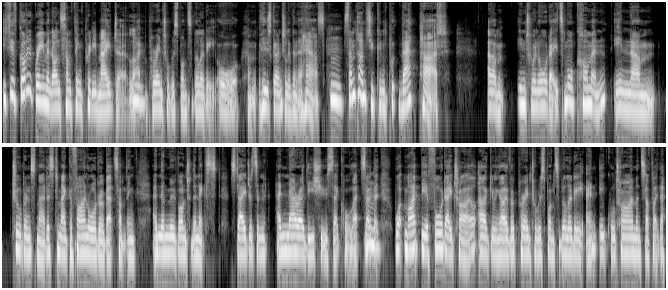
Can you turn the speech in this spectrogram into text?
if you've got agreement on something pretty major, like Mm. parental responsibility or um, who's going to live in the house, Mm. sometimes you can put that part um, into an order. It's more common in um, children's matters to make a final order about something and then move on to the next stages and, and narrow the issues, they call that. So Mm. that what might be a four day trial arguing over parental responsibility and equal time and stuff like that.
